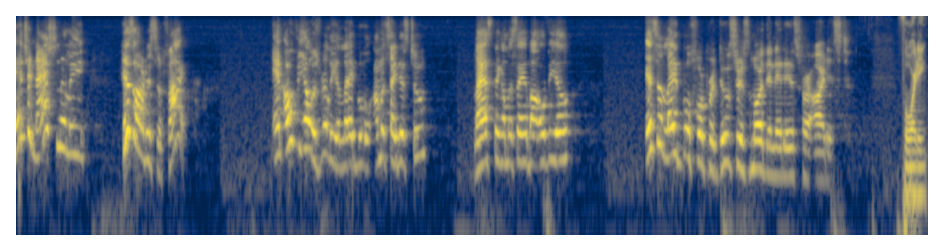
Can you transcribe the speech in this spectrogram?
internationally, his artists are fire. And OVO is really a label. I'm gonna say this too. Last thing I'm gonna say about OVO, it's a label for producers more than it is for artists. 40,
